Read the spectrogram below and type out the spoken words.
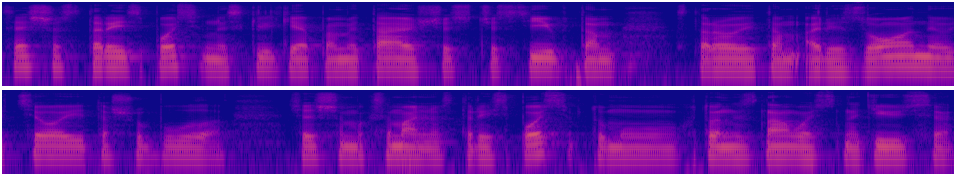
Це ще старий спосіб, наскільки я пам'ятаю, ще з часів там старої там Аризони, оцієї, та що була. Це ще максимально старий спосіб, тому хто не знав, ось надіюся,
